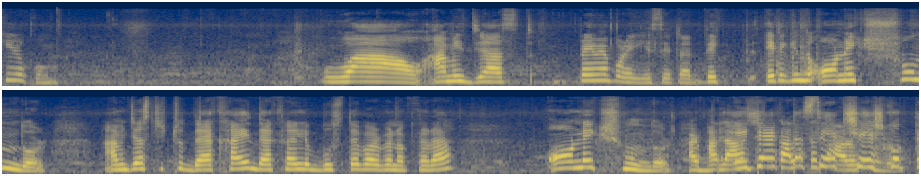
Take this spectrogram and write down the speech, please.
কীরকম? ওয়াও আমি জাস্ট প্রেমে পড়ে গেছি এটা। দেখতে এটা কিন্তু অনেক সুন্দর। আমি জাস্ট একটু দেখাই দেখালে বুঝতে পারবেন আপনারা। অনেক সুন্দর। আর এটা একটা সেট শেষ করতে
